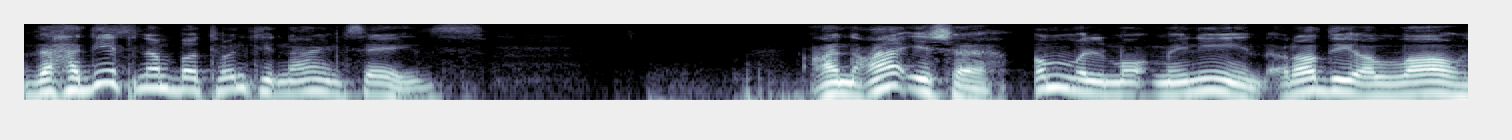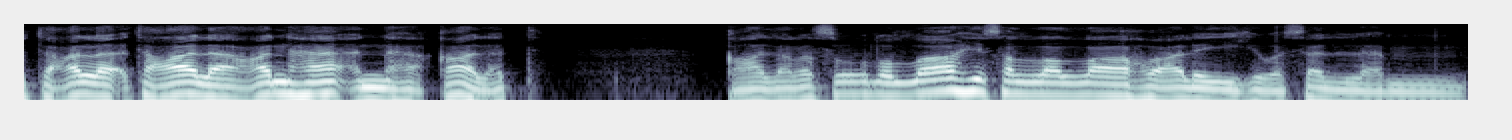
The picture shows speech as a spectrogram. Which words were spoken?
The hadith number 29 says, عن عائشة أم المؤمنين رضي الله تعالى, تعالى عنها أنها قالت قال رسول الله صلى الله عليه وسلم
